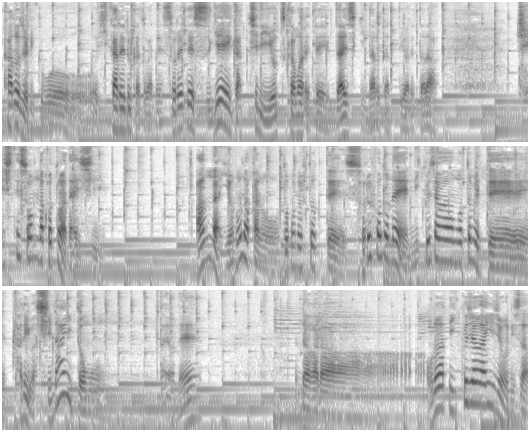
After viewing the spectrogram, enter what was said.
彼女にこう惹かれるかとかねそれですげえがっちり胃をつかまれて大好きになるかって言われたら決してそんなことはないし案外世の中の男の人ってそれほどね肉じゃがを求めてたりはしないと思うんだよね。だから俺は肉じゃが以上にさ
